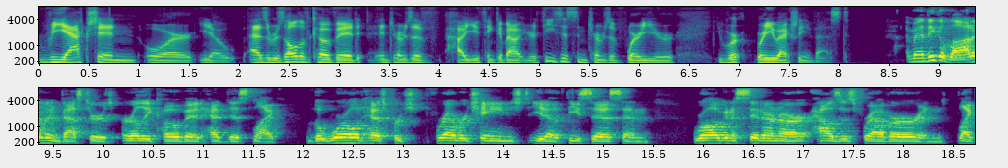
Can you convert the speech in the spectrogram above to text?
reaction or you know as a result of covid in terms of how you think about your thesis in terms of where you're where, where you actually invest I mean, I think a lot of investors early COVID had this like the world has for, forever changed, you know, thesis, and we're all going to sit in our houses forever and like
